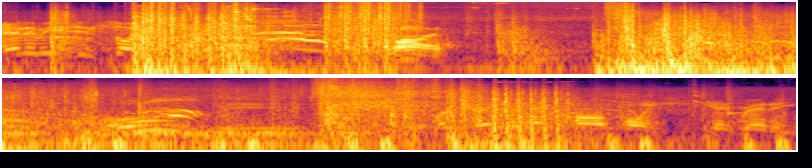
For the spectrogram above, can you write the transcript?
Enemies in sight. Why? Holy. Locate the next hard point. Get ready.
